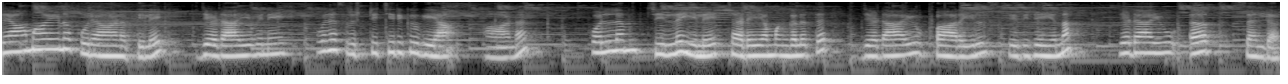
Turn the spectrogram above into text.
രാമായണ പുരാണത്തിലെ ജഡായുവിനെ പുനഃസൃഷ്ടിച്ചിരിക്കുകയാണ്. കൊല്ലം ജില്ലയിലെ ചടയമംഗലത്ത് ജഡായു പാറയിൽ സ്ഥിതി ചെയ്യുന്ന ജഡായു എർത്ത് സെന്റർ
